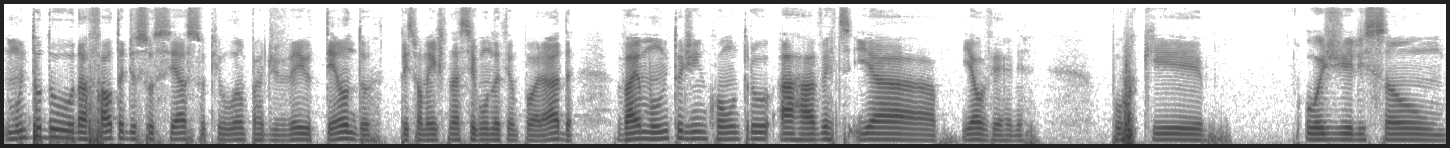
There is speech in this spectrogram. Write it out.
muito do, da falta de sucesso que o Lampard veio tendo, principalmente na segunda temporada, vai muito de encontro a Havertz e, a, e ao Werner. Porque hoje eles são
